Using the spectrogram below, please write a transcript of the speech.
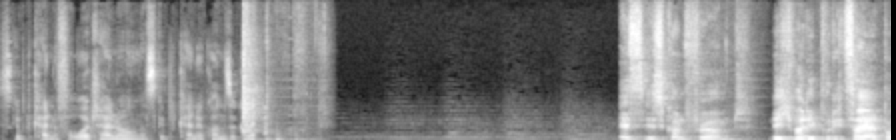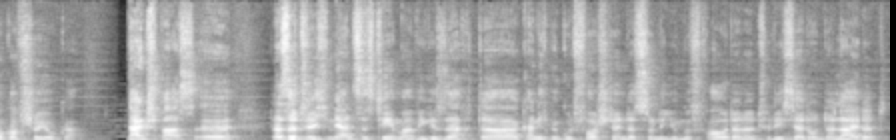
Es gibt keine Verurteilung, es gibt keine Konsequenzen. Es ist confirmed. Nicht mal die Polizei hat Bock auf Shoyoka. Nein, Spaß. Äh, das ist natürlich ein ernstes Thema, wie gesagt. Da kann ich mir gut vorstellen, dass so eine junge Frau da natürlich sehr drunter leidet.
